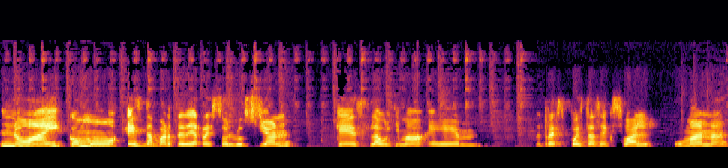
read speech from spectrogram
no hay como esta parte de resolución, que es la última em, respuesta sexual humana,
